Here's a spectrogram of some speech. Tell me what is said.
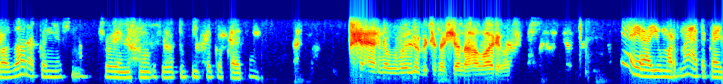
базара, конечно. Чего я не смогу, что я тупица какая-то. Ну, вы любите на себя наговаривать. Э, Я юморная такая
